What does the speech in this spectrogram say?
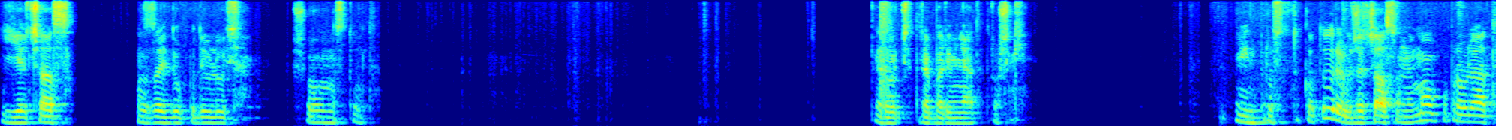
Є час. Зайду, подивлюся, що у нас тут. Коротше, треба рівняти трошки. Він просто штукатурив, вже часу не мав поправляти.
